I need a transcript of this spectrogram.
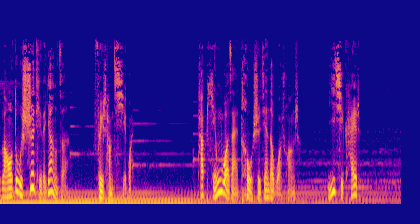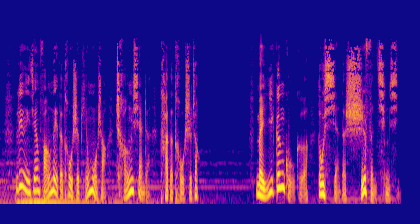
老杜尸体的样子非常奇怪，他平卧在透视间的卧床上，仪器开着，另一间房内的透视屏幕上呈现着他的透视照。每一根骨骼都显得十分清晰，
